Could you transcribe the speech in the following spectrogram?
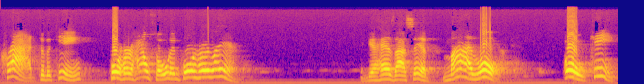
cried to the king for her household and for her land. And Gehazi said, My Lord, O King,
